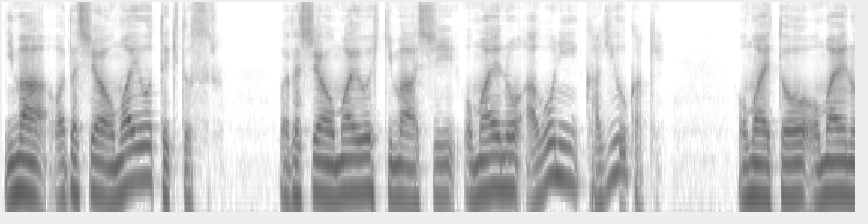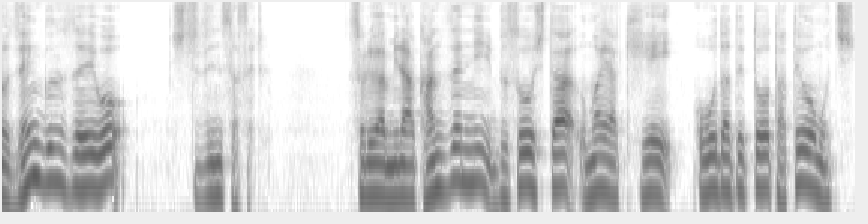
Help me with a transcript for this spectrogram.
今、私はお前を敵とする。私はお前を引き回し、お前の顎に鍵をかけ、お前とお前の全軍勢を出陣させる。それは皆完全に武装した馬や騎兵、大盾と盾を持ち、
